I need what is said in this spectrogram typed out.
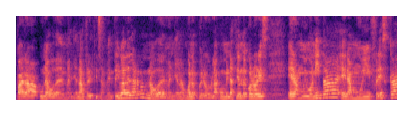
para una boda de mañana precisamente. Iba de largo en una boda de mañana. Bueno, pero la combinación de colores era muy bonita, era muy fresca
